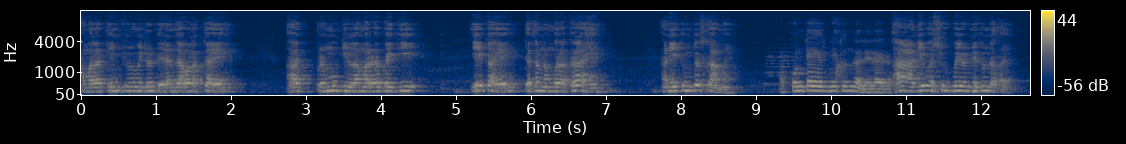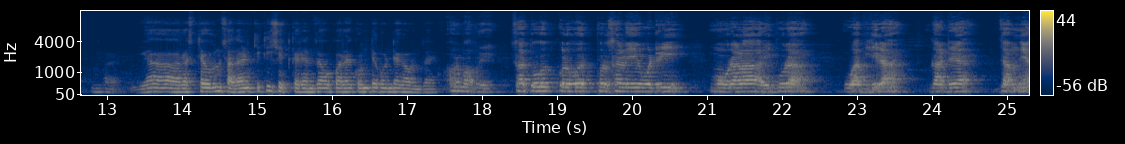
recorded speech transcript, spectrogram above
आम्हाला तीन किलोमीटर फेऱ्यानं जावं लागतं आहे. आज प्रमुख जिल्हा मार्गापैकी एक आहे त्याचा नंबर अकरा आहे आणि हे तुमचंच काम आहे. हा कोणत्या योजनेतून झालेला आहे रस्ता? हा आदिवासी उपयोजनेतून झाला आहे. बरं. या रस्त्यावरून साधारण किती शेतकऱ्यांचा वापर आहे? कोणत्या कोणत्या गावांचा आहे? अरे बापरे. सातवत पडवत परसाळे वडरी मोराळा हरिपुरा वाघिरा गाड्या जामण्या.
